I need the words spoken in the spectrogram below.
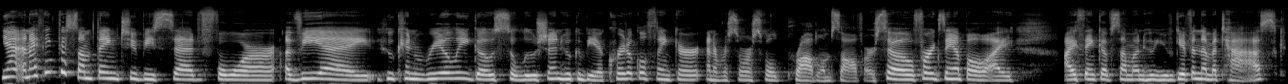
Yeah, and I think there's something to be said for a VA who can really go solution, who can be a critical thinker and a resourceful problem solver. So, for example, I I think of someone who you've given them a task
